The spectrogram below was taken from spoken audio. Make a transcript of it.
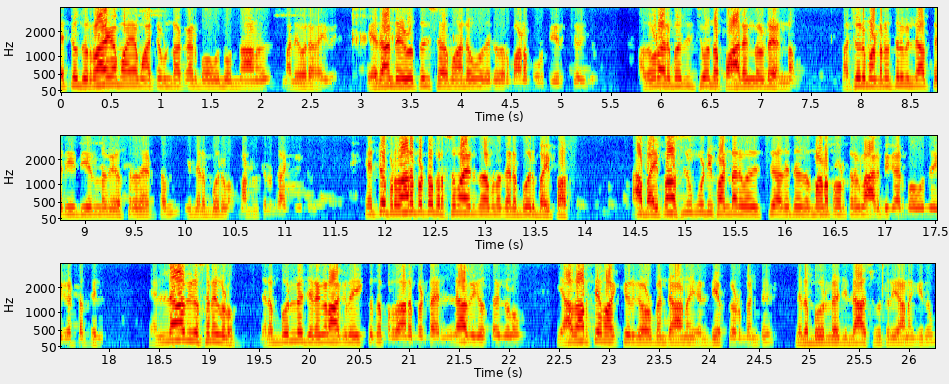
ഏറ്റവും നിർണായകമായ മാറ്റം ഉണ്ടാക്കാൻ പോകുന്ന ഒന്നാണ് മലയോര ഹൈവേ. ഏതാണ്ട് എഴുപത്തഞ്ച് ശതമാനവും ഇതിന്റെ നിർമ്മാണം പൂർത്തീകരിച്ചു കഴിഞ്ഞു. അതോടനുബന്ധിച്ച് വന്ന പാലങ്ങളുടെ എണ്ണം മറ്റൊരു മണ്ഡലത്തിലും ഇല്ലാത്ത രീതിയിലുള്ള വികസന നേട്ടം ഈ നിലമ്പൂർ മണ്ഡലത്തിൽ ഉണ്ടാക്കിയിട്ടുണ്ട്. ഏറ്റവും പ്രധാനപ്പെട്ട പ്രശ്നമായിരുന്നു നമ്മുടെ നിലമ്പൂർ ബൈപ്പാസ്. ആ ബൈപ്പാസിനും കൂടി ഫണ്ട് അനുവദിച്ച് അതിന്റെ നിർമ്മാണ പ്രവർത്തനങ്ങൾ ആരംഭിക്കാൻ പോകുന്ന ഈ ഘട്ടത്തിൽ എല്ലാ വികസനങ്ങളും നിലമ്പൂരിലെ ജനങ്ങൾ ആഗ്രഹിക്കുന്ന പ്രധാനപ്പെട്ട എല്ലാ വികസനങ്ങളും യാഥാർത്ഥ്യമാക്കിയ ഒരു ഗവൺമെന്റാണ് എൽ ഡി എഫ് ഗവൺമെന്റ്. നിലമ്പൂരിലെ ജില്ലാ ആശുപത്രി ആണെങ്കിലും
